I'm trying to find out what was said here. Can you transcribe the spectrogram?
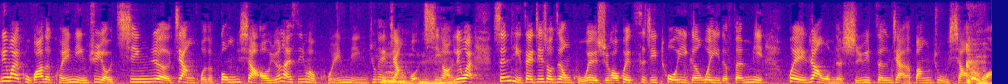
另外，苦瓜的奎宁具有清热降火的功效哦，原来是因为有奎宁就可以降火气哦。另外，身体在接受这种苦味的时候，会刺激唾液跟胃液的分泌，会让我们的食欲增加，而帮助消化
